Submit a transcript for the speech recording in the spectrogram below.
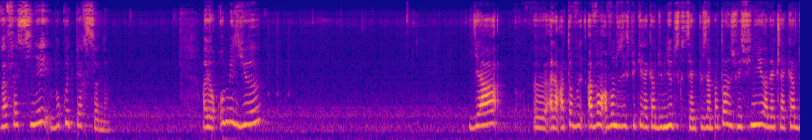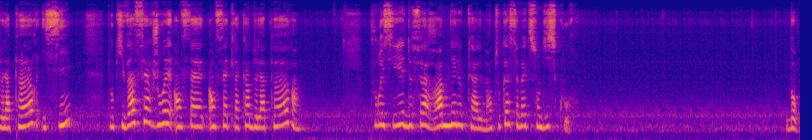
va fasciner beaucoup de personnes. Alors, au milieu, il y a... Euh, alors, attends, avant, avant de vous expliquer la carte du milieu, parce que c'est le plus important, je vais finir avec la carte de la peur, ici. Donc, il va faire jouer en fait, en fait la carte de la peur pour essayer de faire ramener le calme. En tout cas, ça va être son discours. Bon.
